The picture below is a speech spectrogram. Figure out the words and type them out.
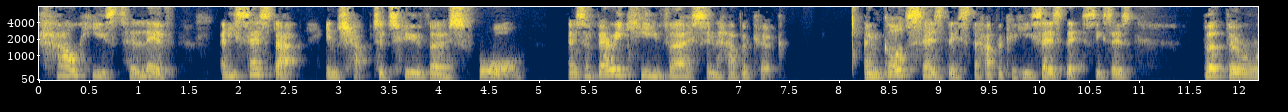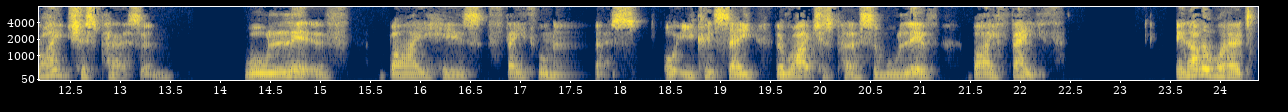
how he's to live. And he says that in chapter 2, verse 4. And it's a very key verse in Habakkuk. And God says this to Habakkuk. He says this. He says, But the righteous person will live by his faithfulness. Or you could say, the righteous person will live by faith. In other words,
